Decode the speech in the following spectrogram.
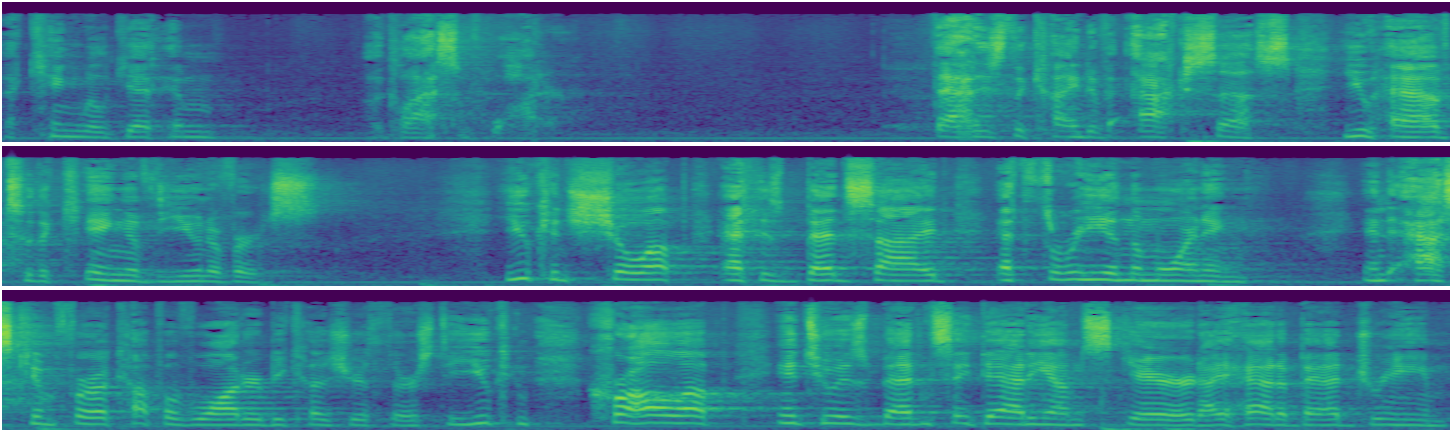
That king will get him a glass of water. That is the kind of access you have to the King of the universe. You can show up at his bedside at three in the morning and ask him for a cup of water because you're thirsty. You can crawl up into his bed and say, Daddy, I'm scared. I had a bad dream.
